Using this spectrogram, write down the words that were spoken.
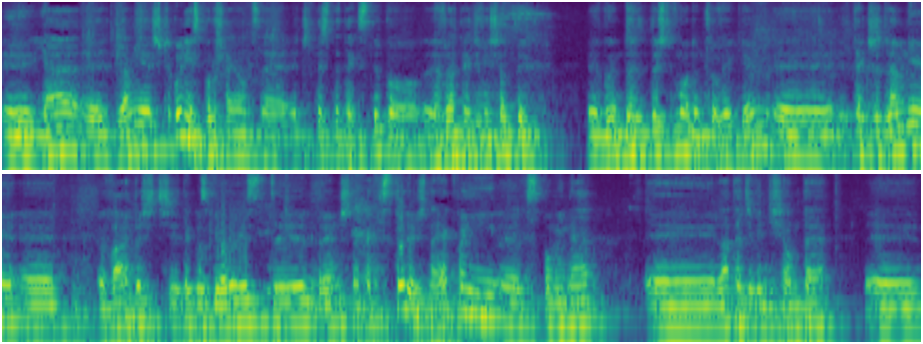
Y, Ja, y, dla mnie szczególnie jest poruszające czytać te teksty, bo w latach 90. byłem do, dość młodym człowiekiem, y, także dla mnie y, wartość tego zbioru jest y, wręcz taka historyczna. Jak pani y, wspomina y, lata 90. y,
